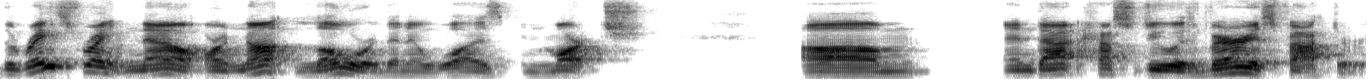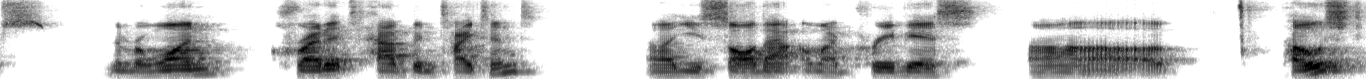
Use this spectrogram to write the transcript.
the rates right now are not lower than it was in March. Um, and that has to do with various factors. Number one, credits have been tightened. Uh, you saw that on my previous uh, post.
